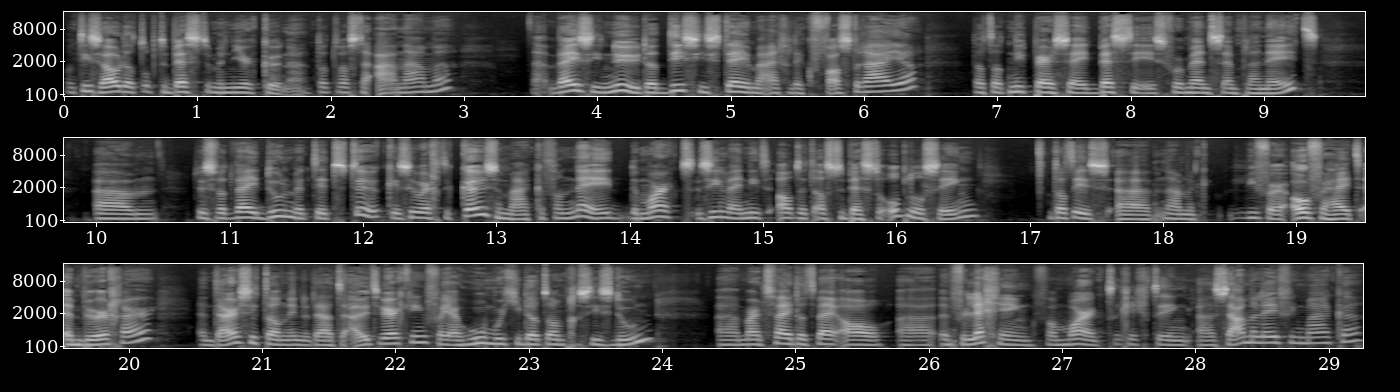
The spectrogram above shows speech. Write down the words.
want die zou dat op de beste manier kunnen. Dat was de aanname. Nou, wij zien nu dat die systemen eigenlijk vastdraaien. Dat dat niet per se het beste is voor mensen en planeet. Um, dus wat wij doen met dit stuk is heel erg de keuze maken van nee, de markt zien wij niet altijd als de beste oplossing. Dat is uh, namelijk liever overheid en burger. En daar zit dan inderdaad de uitwerking van ja, hoe moet je dat dan precies doen? Uh, maar het feit dat wij al uh, een verlegging van markt richting samenleving maken,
